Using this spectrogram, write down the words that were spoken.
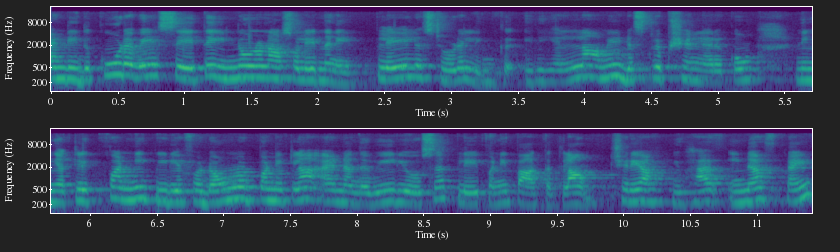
அண்ட் இது கூடவே சேர்த்து இன்னொன்று நான் சொல்லியிருந்தேனே பிளேலிஸ்ட்டோட லிங்க் இது எல்லாமே டிஸ்கிரிப்ஷனில் இருக்கும். நீங்கள் கிளிக் பண்ணி பிடிஎஃபை டவுன்லோட் பண்ணிக்கலாம். அண்ட் அந்த வீடியோஸை ப்ளே பண்ணி பார்த்துக்கலாம். சரியா? You have enough time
